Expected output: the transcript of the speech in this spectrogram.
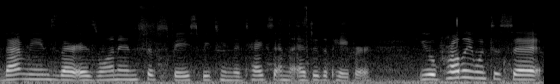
That means there is one inch of space between the text and the edge of the paper. You will probably want to set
